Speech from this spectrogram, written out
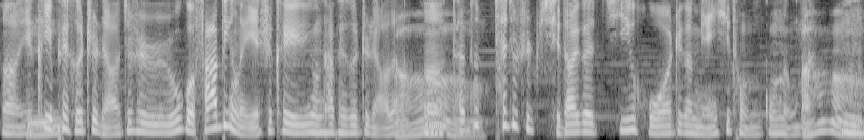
啊，也可以嗯配合治疗，就是如果发病了，也是可以用它配合治疗的。哦嗯，它都它就是起到一个激活这个免疫系统的功能吧。哦，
